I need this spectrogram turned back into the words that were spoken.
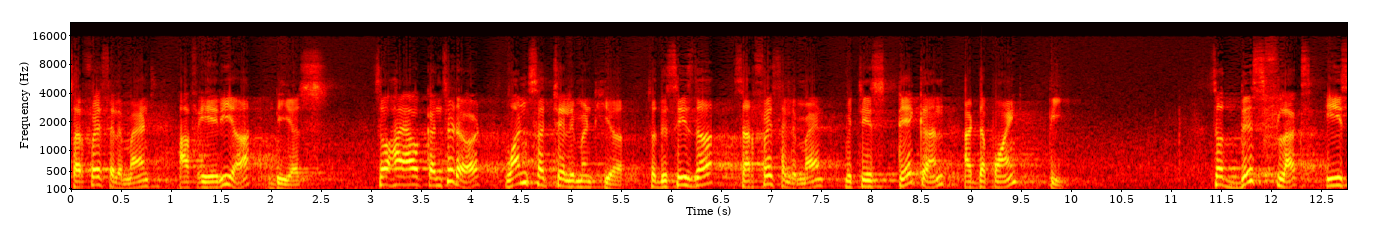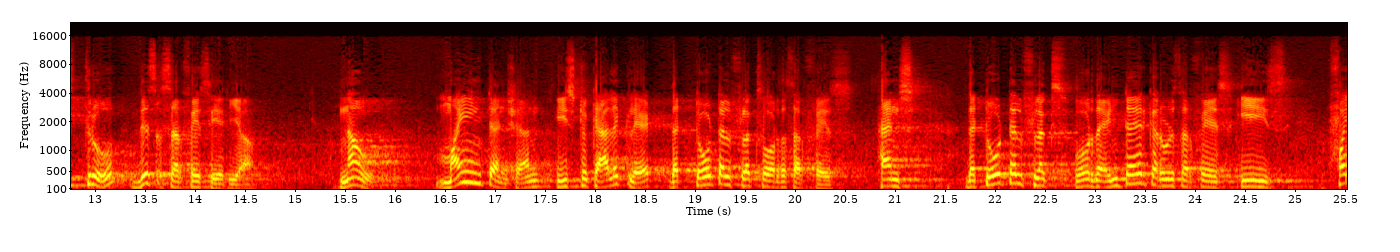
surface elements of area ds. So I have considered one such element here. So this is the surface element which is taken at the point P. So this flux is through this surface area. Now my intention is to calculate the total flux over the surface. Hence the total flux over the entire curved surface is phi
